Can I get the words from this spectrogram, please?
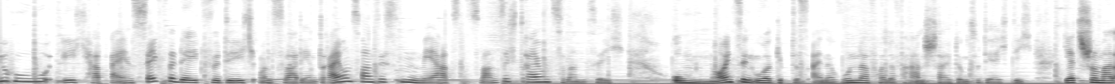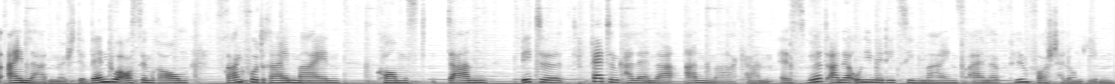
Juhu, ich habe ein Save the Date für dich und zwar den 23. März 2023. Um 19 Uhr gibt es eine wundervolle Veranstaltung, zu der ich dich jetzt schon mal einladen möchte. Wenn du aus dem Raum Frankfurt-Rhein-Main kommst, dann bitte fett im Kalender anmarkern. Es wird an der Unimedizin Mainz eine Filmvorstellung geben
